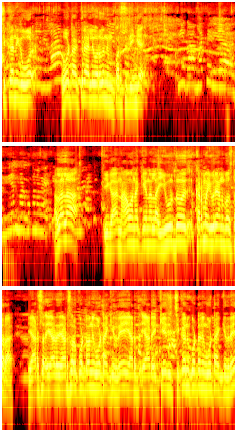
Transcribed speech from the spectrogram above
ಚಿಕನ್ಗೆ ಓಟ್ ಹಾಕ್ತಾರೆ? ಅಲ್ಲಿವರೆಗೂ ನಿಮ್ಮ ಪರಿಸ್ಥಿತಿ ಹಿಂಗೆ ಈಗ ಮತ್ತೆ ಏನ್ ಮಾಡ್ಬೇಕನ್ನ ಅಲ್ಲಲ್ಲ, ಈಗ ನಾವು ಅನ್ನಕ್ಕೇನಲ್ಲ ಇವ್ರದ್ದು ಕರ್ಮ ಇವರೇ ಅನುಭವಿಸ್ತಾರ. ಎರಡ್ ಸಾವಿರ ಎರಡ್ ಎರಡ್ ಸಾವಿರ ಕೊಟ್ಟವನಿಗೆ ಓಟ್ ಹಾಕಿದ್ರಿ, ಎರಡ್ ಎರಡ್ ಕೆಜಿ ಚಿಕನ್ ಕೊಟ್ಟವನಿಗೆ ಓಟ್ ಹಾಕಿದ್ರಿ,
